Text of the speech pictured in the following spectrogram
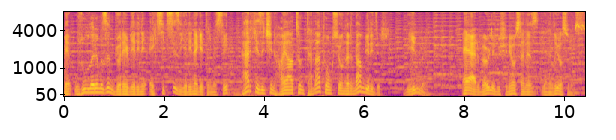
ve uzuvlarımızın görevlerini eksiksiz yerine getirmesi herkes için hayatın temel fonksiyonlarından biridir. Değil mi? Eğer böyle düşünüyorsanız yanılıyorsunuz.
